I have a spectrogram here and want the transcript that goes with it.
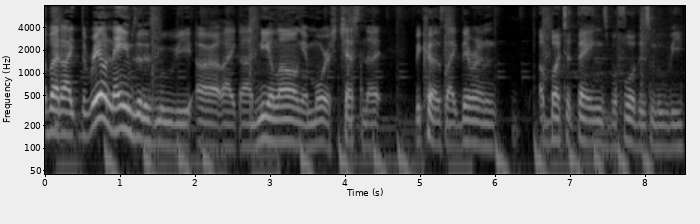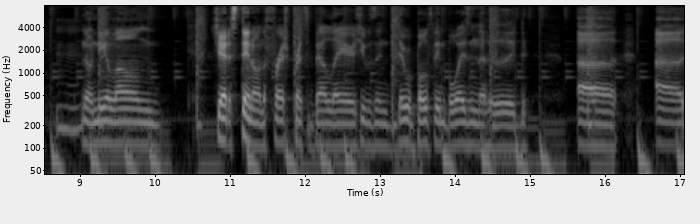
but like the real names of this movie are like uh, Nia Long and Morris Chestnut because like they were in a bunch of things before this movie. You know, Nia Long, she had a stint on the Fresh Prince of Bel Air. She was in. They were both in Boyz n the Hood. Uh, uh.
